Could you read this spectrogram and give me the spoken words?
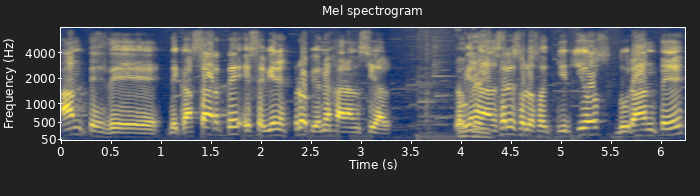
antes de, de casarte, ese bien es propio, no es ganancial. Los bienes gananciales son los adquiridos durante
